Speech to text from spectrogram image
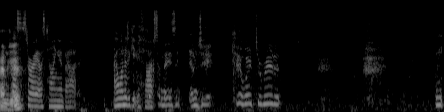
MJ? That's the story I was telling you about. I wanted to get your thoughts. Looks amazing. MJ, can't wait to read it. Wait,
